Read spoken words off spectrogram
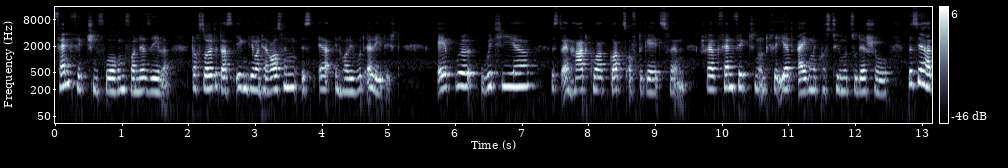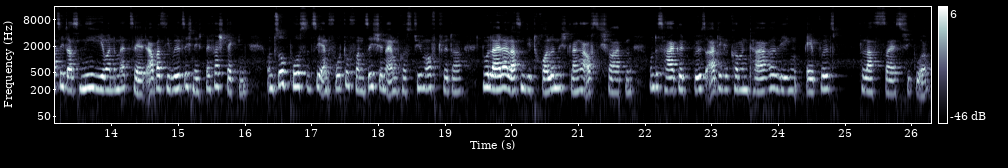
Fanfiction-Forum von der Seele. Doch sollte das irgendjemand herausfinden, ist er in Hollywood erledigt. April Whittier ist ein Hardcore Gods of the Gates Fan, schreibt Fanfiction und kreiert eigene Kostüme zu der Show. Bisher hat sie das nie jemandem erzählt, aber sie will sich nicht mehr verstecken. Und so postet sie ein Foto von sich in einem Kostüm auf Twitter. Nur leider lassen die Trolle nicht lange auf sich warten und es hakelt bösartige Kommentare wegen Aprils Plus-Size-Figur.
